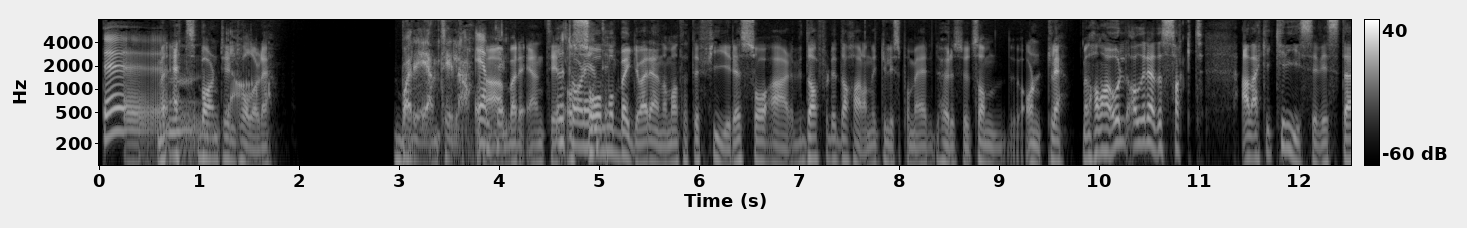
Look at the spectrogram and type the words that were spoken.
Det, Men ett barn til tåler det. Bare én til, da. En Ja, til. bare én til. Og så må begge være enige om at etter fire, så er det da, fordi da har han ikke lyst på mer, det høres ut som ordentlig. Men han har jo allerede sagt ja, det er ikke krise hvis det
